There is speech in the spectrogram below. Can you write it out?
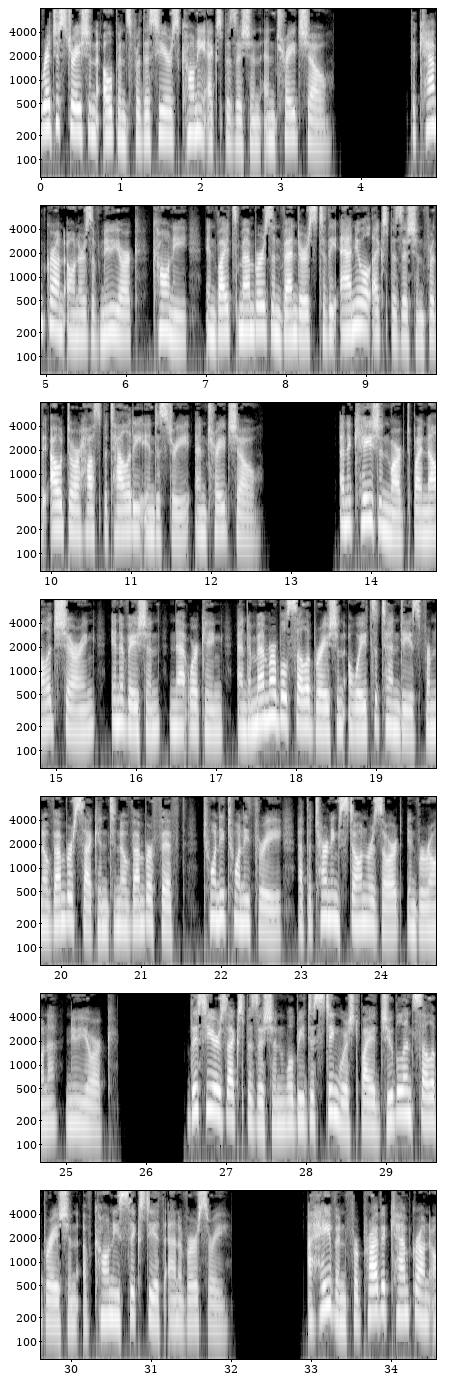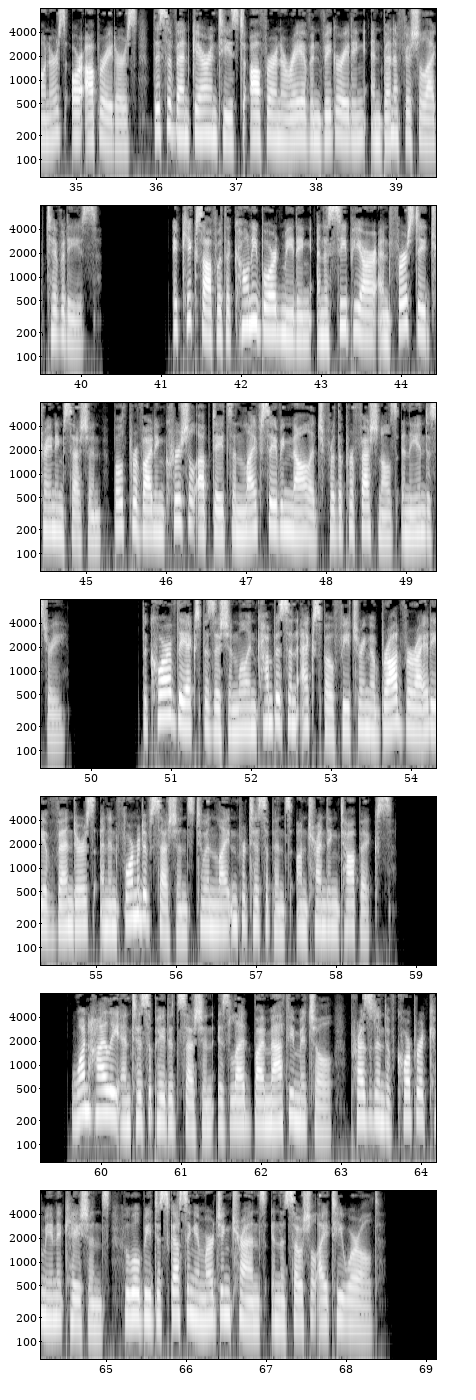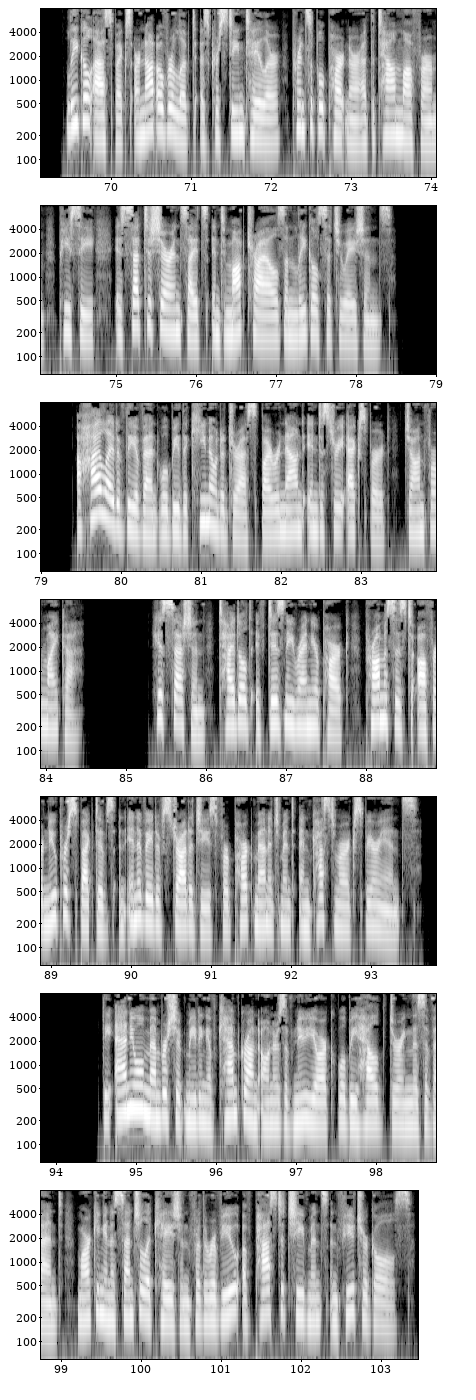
Registration opens for this year's CONY Exposition and Trade Show. The Campground Owners of New York, CONY, invites members and vendors to the annual exposition for the outdoor hospitality industry and trade show. An occasion marked by knowledge sharing, innovation, networking, and a memorable celebration awaits attendees from November 2nd to November 5th, 2023, at the Turning Stone Resort in Verona, New York. This year's exposition will be distinguished by a jubilant celebration of CONY's 60th anniversary. A haven for private campground owners or operators, this event guarantees to offer an array of invigorating and beneficial activities. It kicks off with a CONY board meeting and a CPR and first aid training session, both providing crucial updates and life saving knowledge for the professionals in the industry. The core of the exposition will encompass an expo featuring a broad variety of vendors and informative sessions to enlighten participants on trending topics. One highly anticipated session is led by Matthew Mitchell, President of Corporate Communications, who will be discussing emerging trends in the social IT world. Legal aspects are not overlooked as Christine Taylor, principal partner at the Town Law Firm, PC, is set to share insights into mock trials and legal situations. A highlight of the event will be the keynote address by renowned industry expert, John Formica. His session, titled If Disney Ran Your Park, promises to offer new perspectives and innovative strategies for park management and customer experience. The annual membership meeting of Campground Owners of New York will be held during this event, marking an essential occasion for the review of past achievements and future goals.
